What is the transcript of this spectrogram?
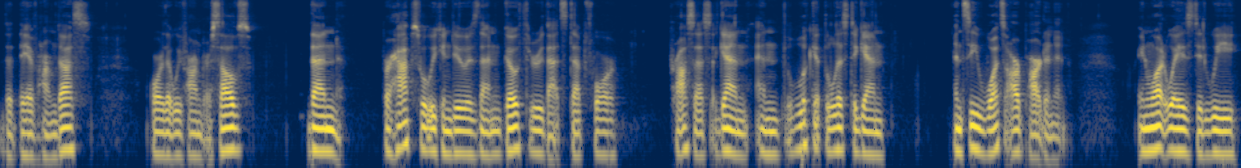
that they have harmed us or that we've harmed ourselves, then perhaps what we can do is then go through that step four process again and look at the list again and see what's our part in it. In what ways did we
